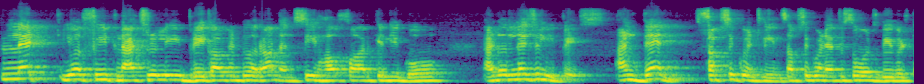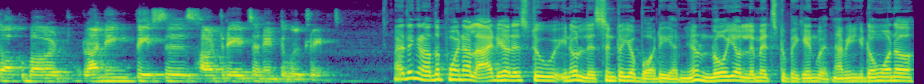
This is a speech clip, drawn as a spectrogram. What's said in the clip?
let your feet naturally break out into a run and see how far can you go at a leisurely pace. And then, subsequently, in subsequent episodes, we will talk about running, paces, heart rates, and interval training. I think another point I'll add here is to you know listen to your body and you know know your limits to begin with. I mean, you don't want to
